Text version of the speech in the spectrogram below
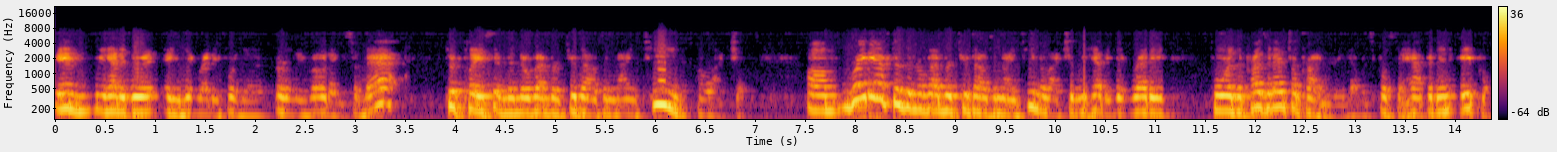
and we had to do it and get ready for the early voting. So that took place in the November 2019 election. Um, right after the November 2019 election, we had to get ready for the presidential primary that was supposed to happen in April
